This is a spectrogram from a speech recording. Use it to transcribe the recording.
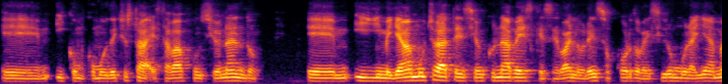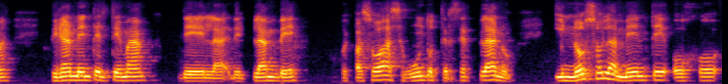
eh, y como, como, de hecho estaba funcionando. Em, y me llama mucho la atención que una vez que se va Lorenzo Córdoba y Ciro Murayama, finalmente el tema del plan B pues pasó a segundo, tercer plano. Y no solamente, ojo,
